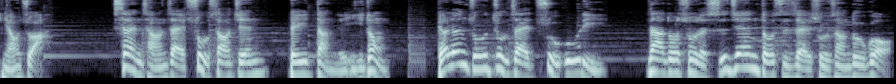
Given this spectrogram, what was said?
鸟爪，擅长在树梢间飞荡的移动。辽人族住在树屋里，大多数的时间都是在树上度过。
